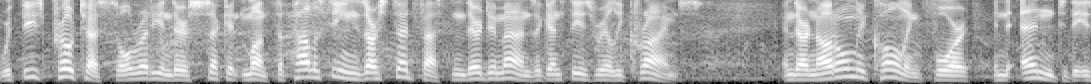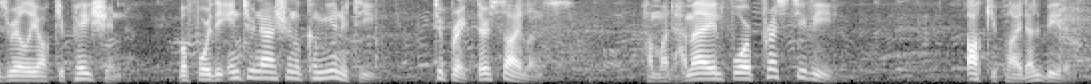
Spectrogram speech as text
With these protests already in their second month, the Palestinians are steadfast in their demands against the Israeli crimes, and are not only calling for an end to the Israeli occupation, but for the international community to break their silence. Hamad Hamayel for Press TV, occupied Al Bireh.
